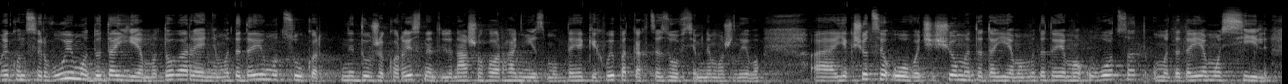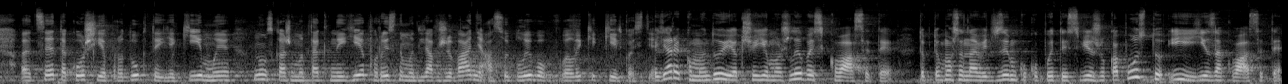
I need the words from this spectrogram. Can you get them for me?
Ми консервуємо, додаємо до варення, ми додаємо цукор, не дуже корисний для нашого організму. В деяких випадках це зовсім неможливо. Е, Якщо це овочі, що ми додаємо? Ми додаємо оцет, ми додаємо сіль. Е, Це також є продукти, які ми, ну скажімо так, не є корисними для вживання, особливо в великій кількості. Я рекомендую, якщо є можливість, квасити. Тобто можна навіть взимку купити свіжу капусту і її заквасити.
